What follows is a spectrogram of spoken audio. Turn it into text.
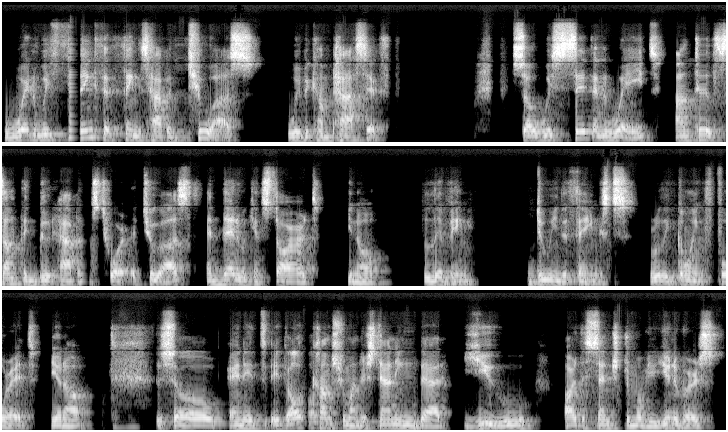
when we think that things happen to us we become passive So we sit and wait until something good happens to, to us, and then we can start, you know, living, doing the things, really going for it, you know. So, and it it all comes from understanding that you are the centrum of your universe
